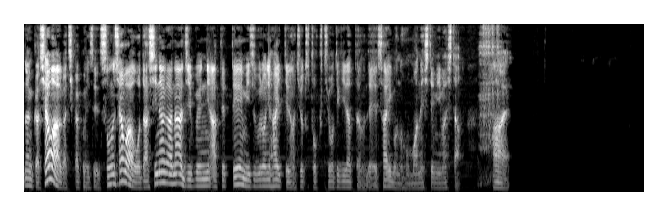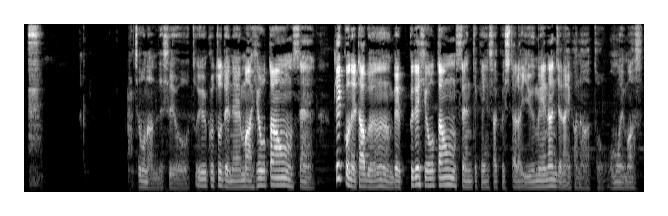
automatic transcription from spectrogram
なんかシャワーが近くにしてそのシャワーを出しながら自分に当てて水風呂に入ってるのがちょっと特徴的だったので、最後の方真似してみました。はい。そうなんですよ。ということでね、まあ、ひょうたん温泉。結構ね、多分、別府でひょうたん温泉って検索したら有名なんじゃないかなと思います。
